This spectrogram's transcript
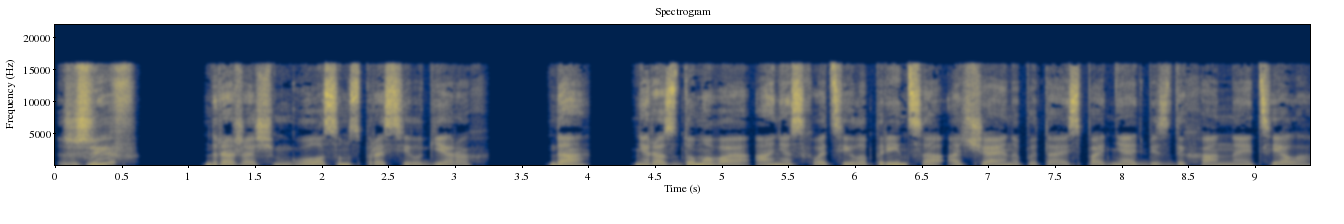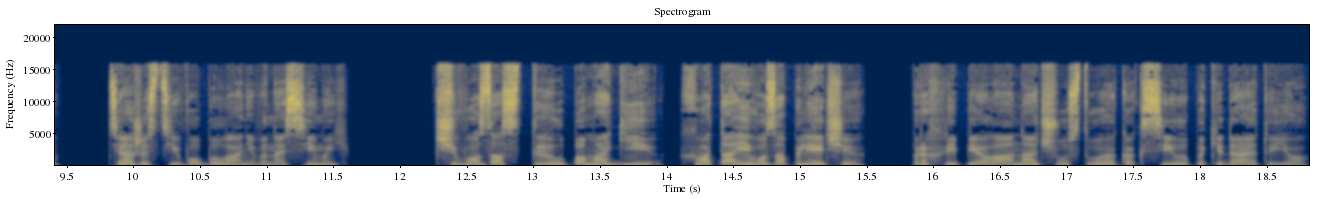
«Жив?» — дрожащим голосом спросил Герах. «Да». Не раздумывая, Аня схватила принца, отчаянно пытаясь поднять бездыханное тело. Тяжесть его была невыносимой. «Чего застыл? Помоги! Хватай его за плечи!» — прохрипела она, чувствуя, как силы покидают ее.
